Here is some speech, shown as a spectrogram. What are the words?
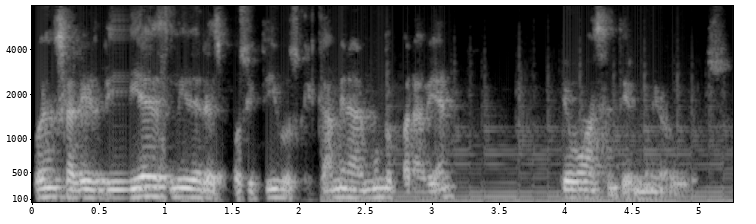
pueden salir 10 líderes positivos que cambien al mundo para bien, yo voy a sentir muy orgulloso.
